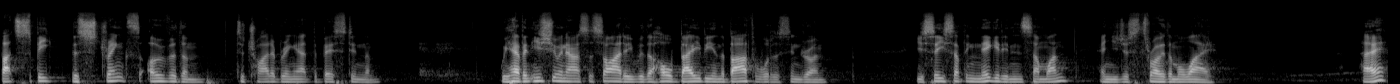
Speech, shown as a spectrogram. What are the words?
but speak the strengths over them to try to bring out the best in them. We have an issue in our society with the whole baby in the bathwater syndrome. You see something negative in someone and you just throw them away. Hey?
